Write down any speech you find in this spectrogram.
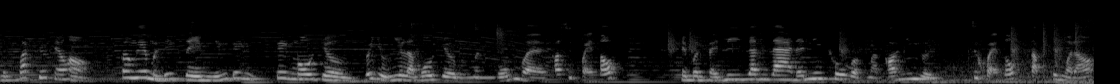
mình bắt chước theo họ. Có nghĩa mình đi tìm những cái cái môi trường ví dụ như là môi trường mình muốn về có sức khỏe tốt thì mình phải đi lân la đến những khu vực mà có những người sức khỏe tốt tập trung vào đó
